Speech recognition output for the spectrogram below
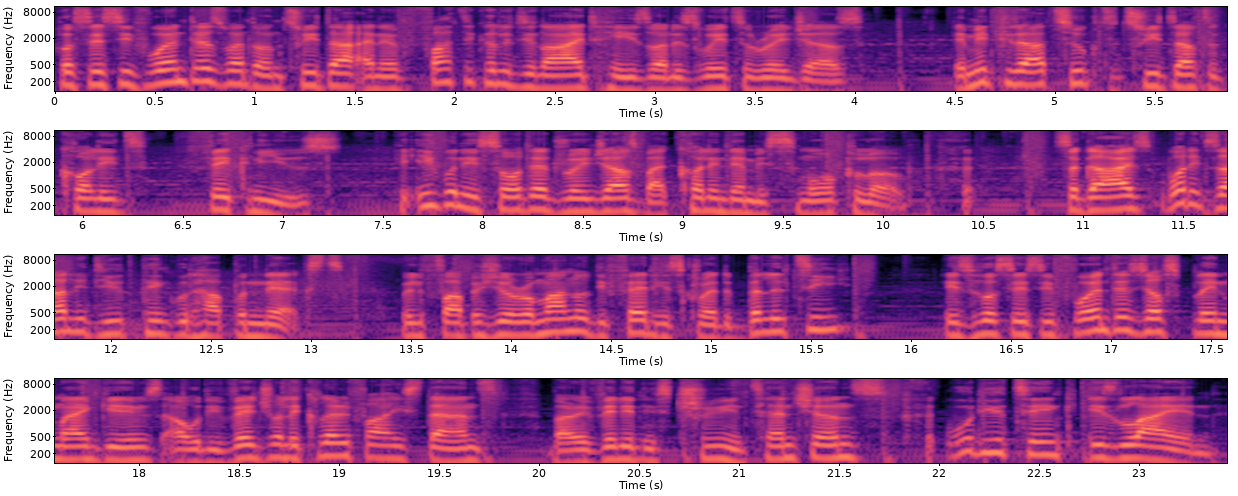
Jose Cifuentes went on Twitter and emphatically denied he is on his way to Rangers. The midfielder took to Twitter to call it fake news. He even insulted Rangers by calling them a small club. so guys, what exactly do you think would happen next? Will Fabrizio Romano defend his credibility? Is Jose Cifuentes just playing mind games and would eventually clarify his stance by revealing his true intentions? Who do you think is lying?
